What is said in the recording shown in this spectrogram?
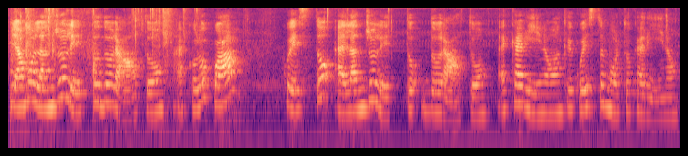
Abbiamo l'angioletto dorato. Eccolo qua. Questo è l'angioletto dorato. È carino anche questo è molto carino.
